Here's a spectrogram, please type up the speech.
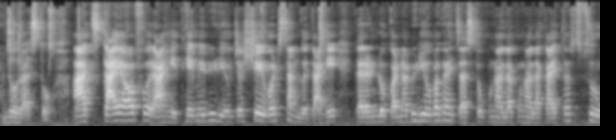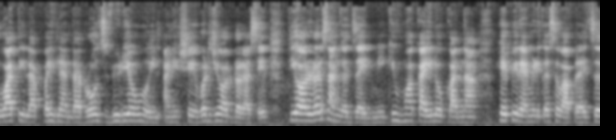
जोर असतो. आज काय ऑफर आहेत हे मी व्हिडिओच्या शेवट सांगत आहे. कारण लोकांना व्हिडिओ बघायचा असतो कुणाला कुणाला काय. तर सुरुवातीला पहिल्यांदा रोज व्हिडिओ होईल आणि शेवट जी ऑर्डर असेल ती ऑर्डर सांगत जाईल मी. किंवा काही लोकांना हे पिरॅमिड कसं वापरायचं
